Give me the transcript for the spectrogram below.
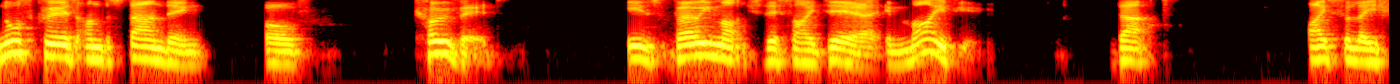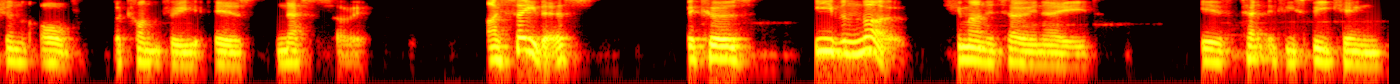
North Korea's understanding of COVID is very much this idea, in my view, that isolation of the country is necessary. I say this because even though humanitarian aid is technically speaking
